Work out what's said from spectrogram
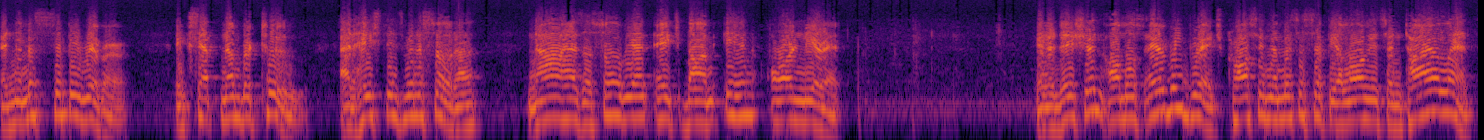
in the Mississippi River except number 2 at Hastings, Minnesota now has a Soviet H-bomb in or near it. In addition, almost every bridge crossing the Mississippi along its entire length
